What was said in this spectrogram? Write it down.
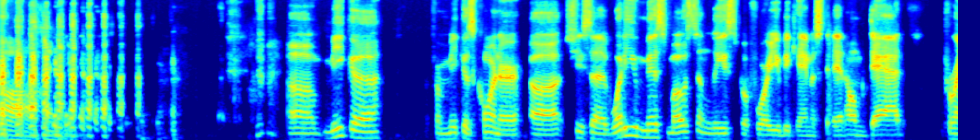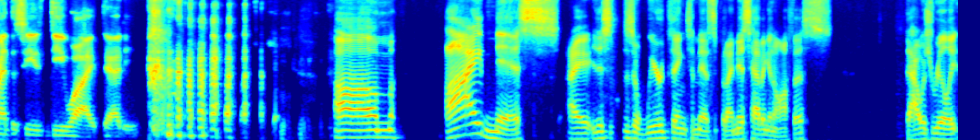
Oh, thank you. um, Mika from Mika's Corner, uh, she said, "What do you miss most and least before you became a stay-at-home dad?" Parentheses DY daddy. Um, I miss. I this is a weird thing to miss, but I miss having an office. That was really.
